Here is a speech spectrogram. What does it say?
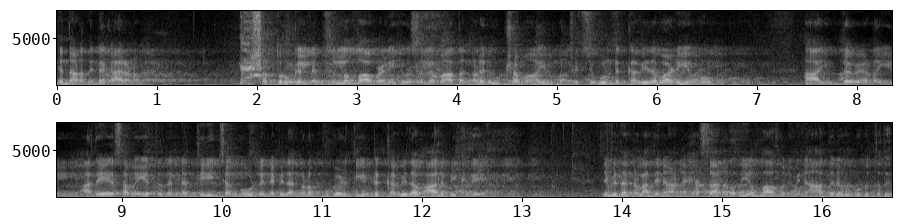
എന്താണ് അതിന്റെ കാരണം? ശത്രുക്കൾ നബിസുല്ലാഹു അലഹി വസ്ലമ തങ്ങളെ രൂക്ഷമായി വിമർശിച്ചുകൊണ്ട് കവിത പാടിയപ്പോൾ ആ യുദ്ധവേളയിൽ അതേ സമയത്ത് തന്നെ തിരിച്ചങ്ങോട്ട് നബിതങ്ങളെ പുകഴ്ത്തിയിട്ട് കവിത ആലപിക്കുകയാണ്. നിബിതങ്ങൾ അതിനാണ് ഹസാൻ റതിയല്ലാഹുനുവിന് ആദരവ് കൊടുത്തത്.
